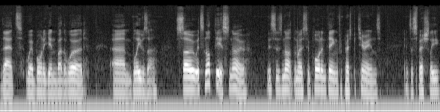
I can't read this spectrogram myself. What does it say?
that we're born again by the Word, um, believers are. So it's not this, no. This is not the most important thing for Presbyterians, it's especially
